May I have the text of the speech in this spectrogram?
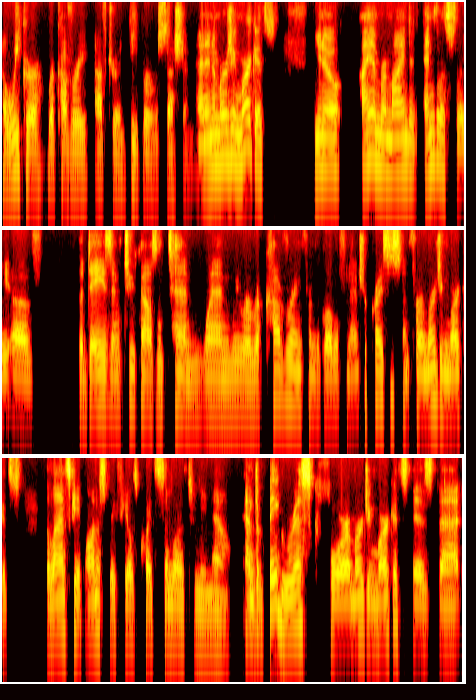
a weaker recovery after a deeper recession. And in emerging markets, you know, I am reminded endlessly of the days in 2010 when we were recovering from the global financial crisis. And for emerging markets, the landscape honestly feels quite similar to me now. And the big risk for emerging markets is that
